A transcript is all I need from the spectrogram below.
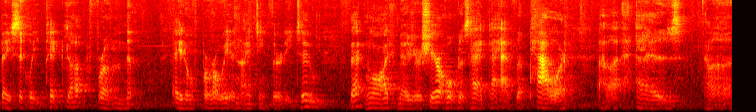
basically picked up from Adolf Berle in 1932 that in large measure shareholders had to have the power uh, as uh,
